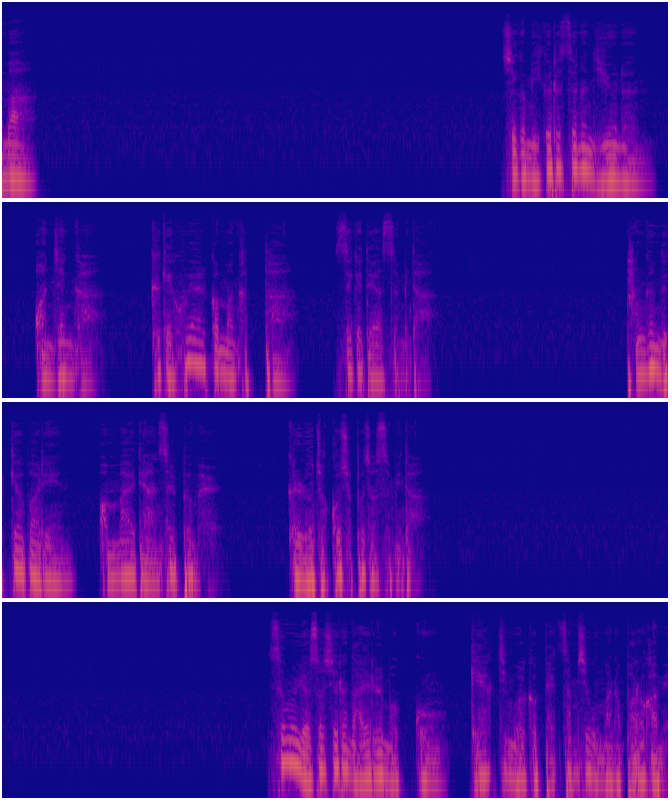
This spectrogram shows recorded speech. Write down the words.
엄마. 지금 이 글을 쓰는 이유는 언젠가 그게 후회할 것만 같아 쓰게 되었습니다. 방금 느껴버린 엄마에 대한 슬픔을 글로 적고 싶어졌습니다. 스물여섯이라 나이를 먹고 계약직 월급 135만원 벌어가며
